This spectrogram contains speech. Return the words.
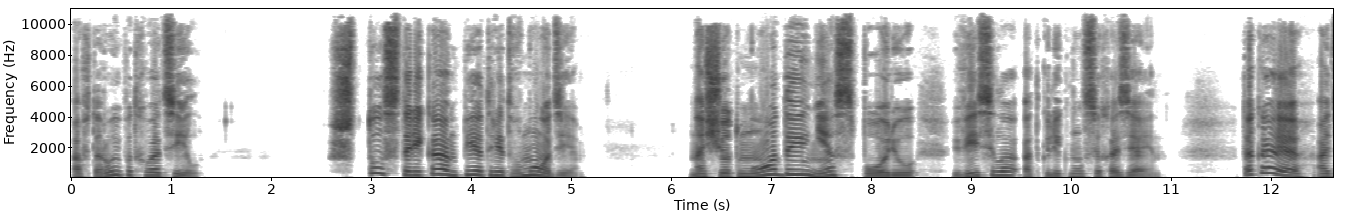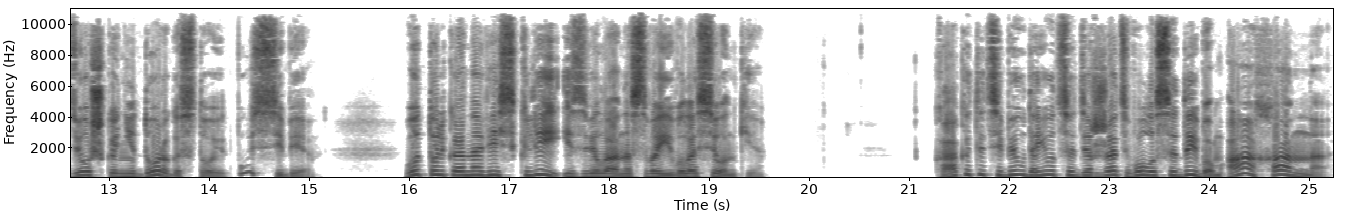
а второй подхватил. «Что старикан петрит в моде?» «Насчет моды не спорю», — весело откликнулся хозяин. «Такая одежка недорого стоит, пусть себе. Вот только она весь клей извела на свои волосенки». «Как это тебе удается держать волосы дыбом, а, Ханна?»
